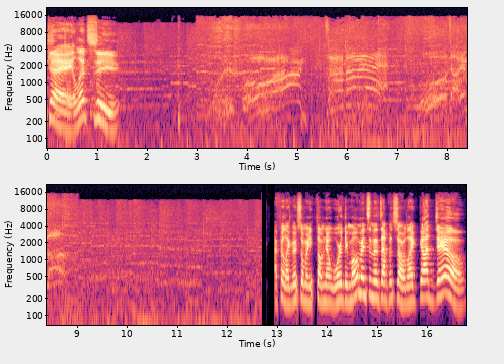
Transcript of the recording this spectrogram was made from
Okay, let's see. I feel like there's so many thumbnail worthy moments in this episode. Like, goddamn.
